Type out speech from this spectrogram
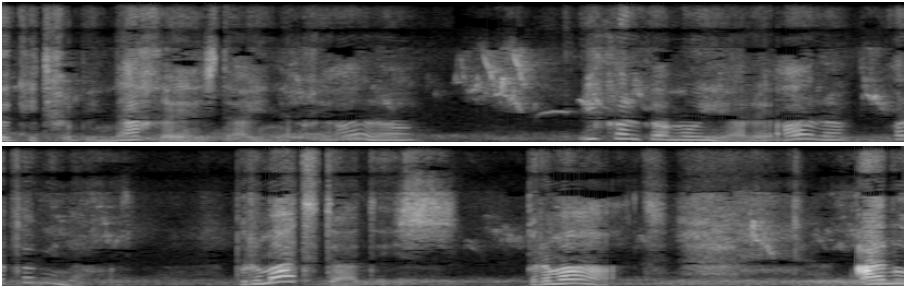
ვეკითხები ნახე ეს დაინახე არა? იქ არ გამოიარე არა? არ დამინახე ბრმად დადის ბრმად ანუ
